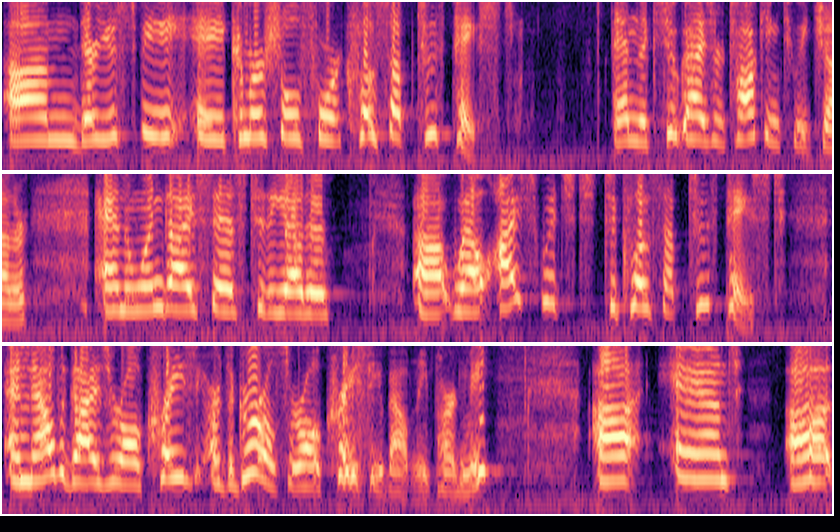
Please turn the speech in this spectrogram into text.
um, there used to be a commercial for close up toothpaste. And the two guys are talking to each other. And the one guy says to the other, uh, Well, I switched to close up toothpaste. And now the guys are all crazy, or the girls are all crazy about me, pardon me. Uh, and uh,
